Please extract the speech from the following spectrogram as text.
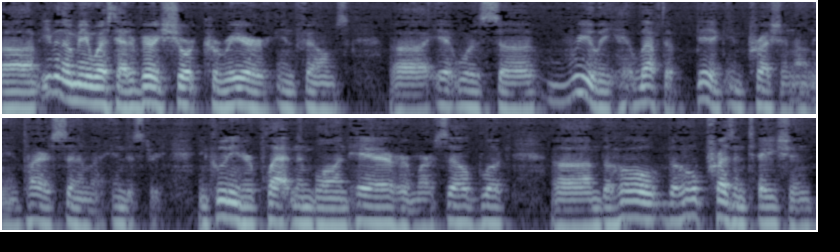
uh, even though Mae West had a very short career in films, uh, it was uh, really left a big impression on the entire cinema industry, including her platinum blonde hair, her Marcel look, um, the whole the whole presentation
